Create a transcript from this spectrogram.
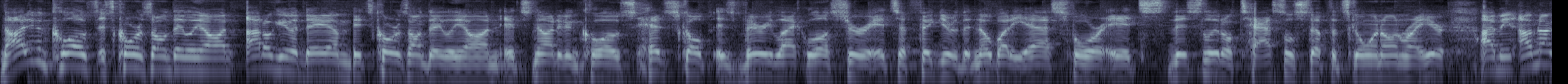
Not even close. It's Corazon De Leon. I don't give a damn. It's Corazon De Leon. It's not even close. Head sculpt is very lackluster. It's a figure that nobody asked for. It's this little tassel stuff that's going on right here. I mean, I'm not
